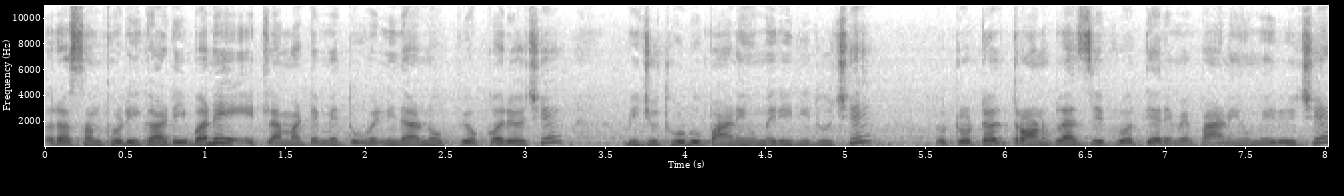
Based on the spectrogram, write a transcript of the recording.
રસમ થોડી ગાઢી બને એટલા માટે મેં તુવેરની દાળનો ઉપયોગ કર્યો છે. બીજું થોડું પાણી ઉમેરી દીધું છે. તો ટોટલ ત્રણ ગ્લાસ જેટલું અત્યારે મેં પાણી ઉમેર્યું છે.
